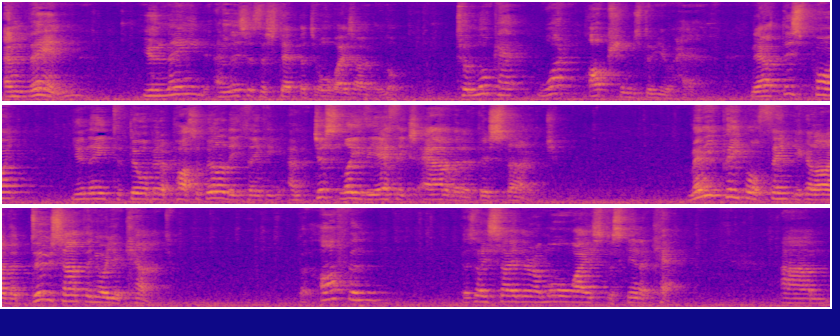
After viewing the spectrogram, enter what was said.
And then you need, and this is the step that's always overlooked, to look at what options do you have. Now, at this point, you need to do a bit of possibility thinking and just leave the ethics out of it at this stage. Many people think you can either do something or you can't. But often, as they say, there are more ways to skin a cat. Um,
